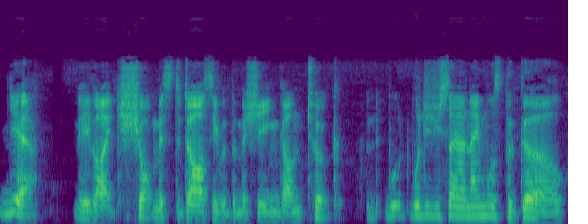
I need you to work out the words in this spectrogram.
yeah. He, like, shot Mr. Darcy with the machine gun, took. What, what did you say her name was? The girl.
